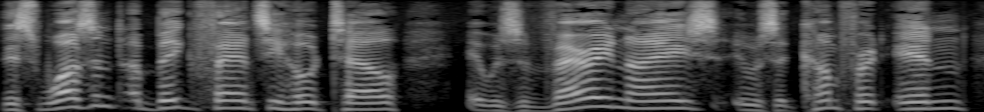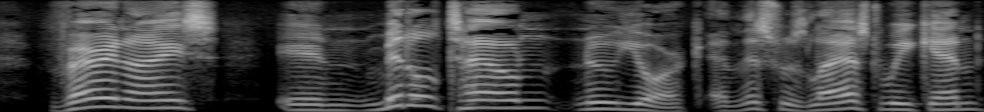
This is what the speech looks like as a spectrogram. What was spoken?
This wasn't a big fancy hotel. It was a very nice, it was a comfort inn, very nice in Middletown, New York. And this was last weekend,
